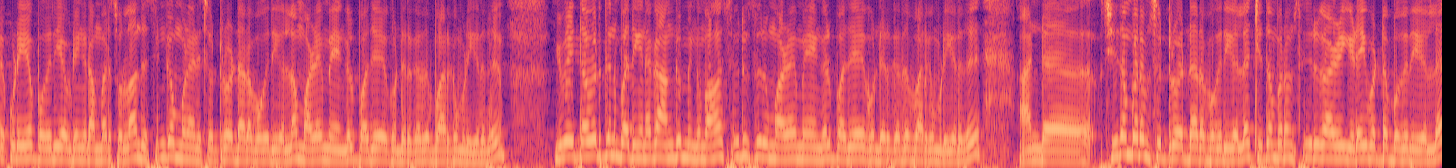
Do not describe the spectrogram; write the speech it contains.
இருக்கக்கூடிய பகுதி அப்படிங்கிற மாதிரி சொல்லலாம். அந்த சிங்கமுனரி சுற்றுவட்டார பகுதிகளில் மழை மையங்கள் பதிவாகி கொண்டிருக்கிறது பார்க்க முடிகிறது. இவை தவிர்த்துன்னு பார்த்தீங்கன்னாக்கா அங்கும் இங்குமாக சிறு சிறு மழை மையங்கள் பதிவாகி கொண்டிருக்கிறது பார்க்க முடிகிறது. அண்ட் சிதம்பரம் சுற்றுவட்டார பகுதிகளில் சிதம்பரம் சீர்காழி இடைப்பட்ட பகுதிகளில்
